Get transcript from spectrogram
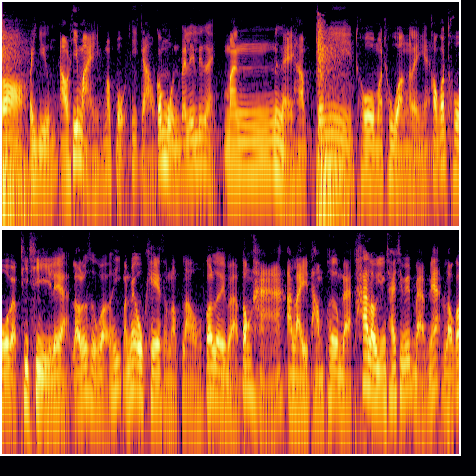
ก็ไปยืมเอาที่ใหม่มาโปะที่เก่าก็หมุนไปเรื่อยๆ มันเหนื่อยครับเจ้าหนี้โทรมาทวงอะไรเงี้ยเขาก็โทรแบบทีๆเลยอะเรารู้สึกว่าเฮ้ยมันไม่โอเคสำหรับเราก็เลยแบบต้องหาอะไรทำเพิ่มแล้ว ถ้าเรายังใช้ชีวิตแบบเนี้ยเราก็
